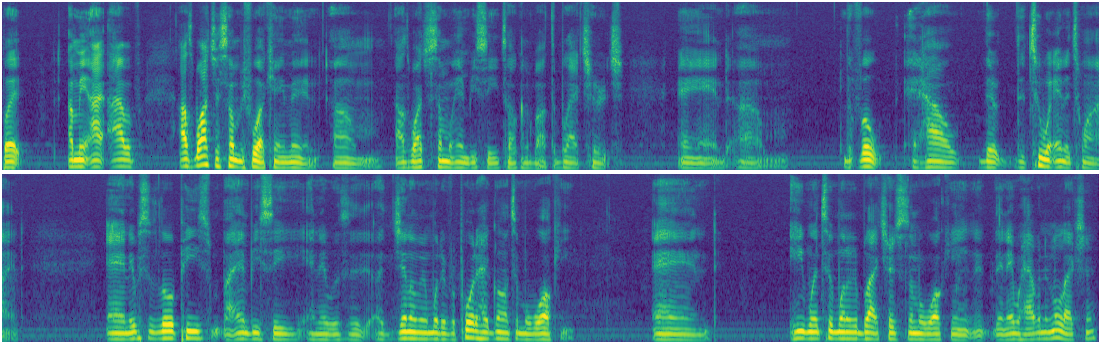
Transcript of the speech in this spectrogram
But I mean, I I've, I was watching something before I came in. Um, I was watching some on NBC talking about the black church and um, the vote and how the the two are intertwined. And it was a little piece by NBC, and it was a, a gentleman with a reporter had gone to Milwaukee, and he went to one of the black churches in Milwaukee, and, they were having an election.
